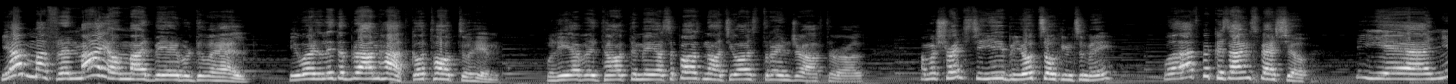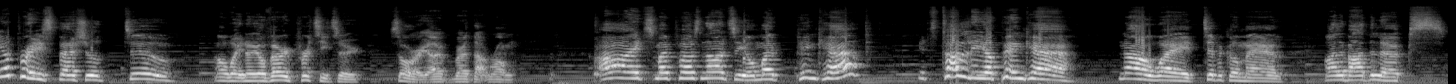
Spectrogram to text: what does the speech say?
Yeah, my friend Mayo might be able to help. He wears a little brown hat. Go talk to him. Will he ever talk to me? I suppose not. You are a stranger after all. I'm a stranger to you, but you're talking to me. Well, that's because I'm special. Yeah, and you're pretty special, too. Oh, wait, no, you're very pretty, too. Sorry, I read that wrong. Ah, it's my personality or my pink hair? It's totally your pink hair. No way, typical male. All about the looks.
